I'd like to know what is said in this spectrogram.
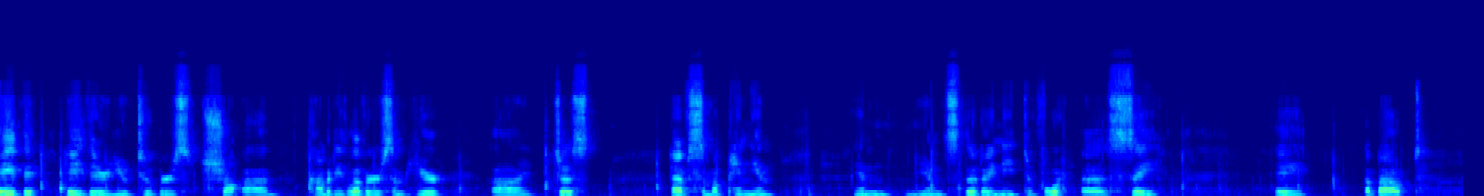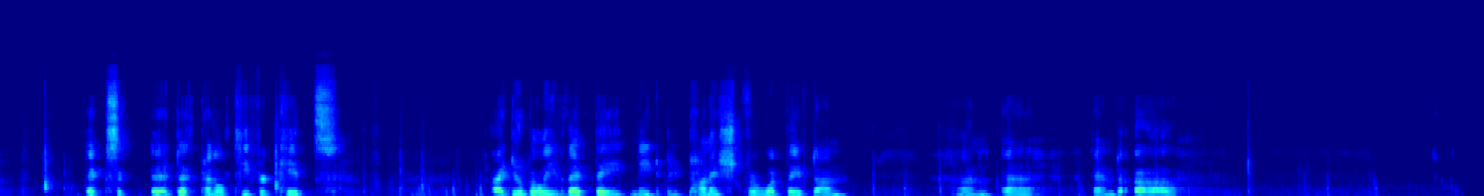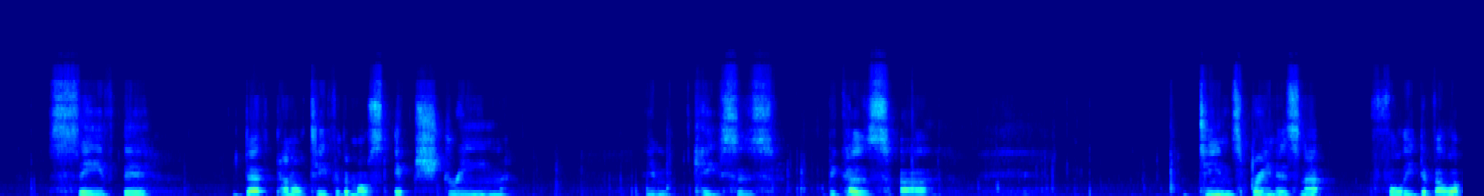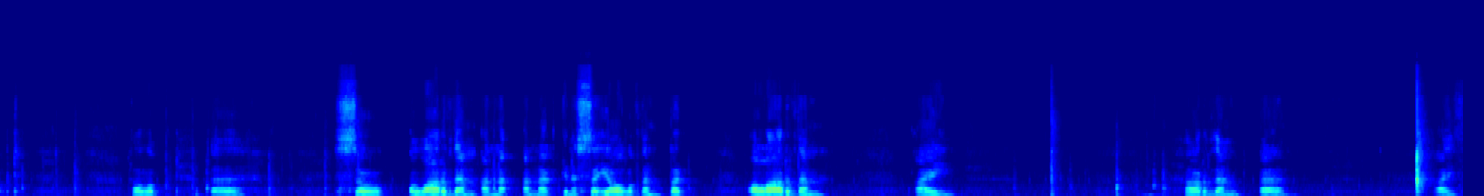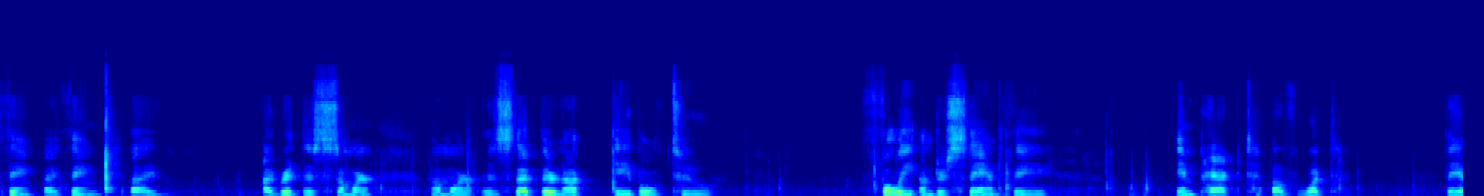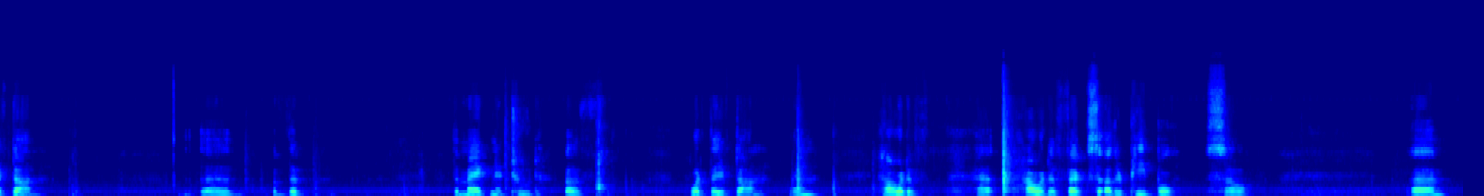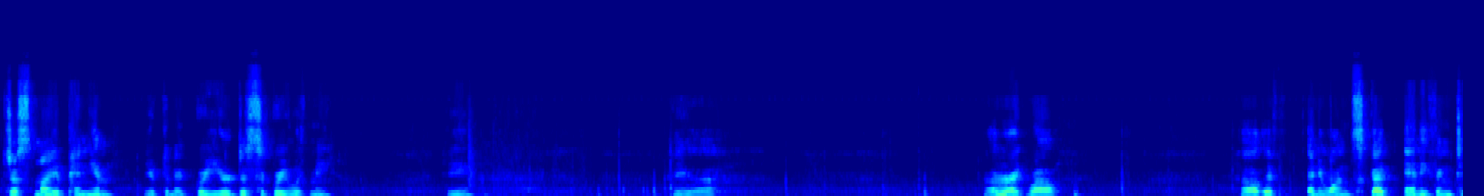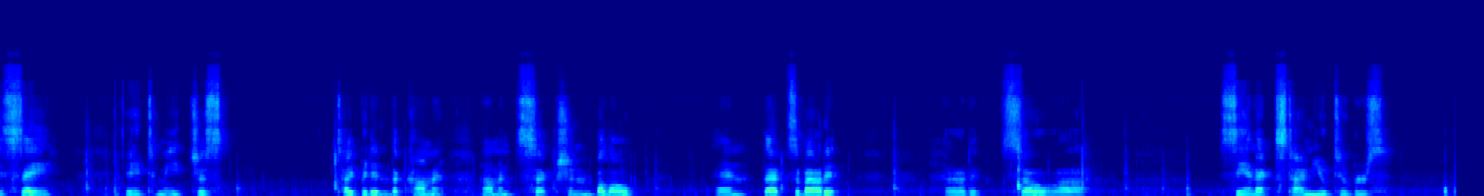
Hey there, hey there, YouTubers. Sha um, Comedy Loverism here. I just have some opinion opinions that I need to uh, say. Hey, about ex uh, death penalty for kids. I do believe that they need to be punished for what they've done. And, uh, and, uh, save the death penalty for the most extreme in cases because uh, teen's brain is not fully developed. Developed uh, so a lot of them I'm not I'm not gonna say all of them but a lot of them I a lot of them uh, I think I think I I read this somewhere somewhere is that they're not able to fully understand the impact of what they have done uh, of the the magnitude of what they've done and how it how it affects other people so um, just my opinion. You can agree or disagree with me. Yeah. Yeah. Alright, well. Well, if anyone's got anything to say hey, to me, just type it in the comment comment section below. And that's about it. Heard it. So, uh, see you next time, YouTubers.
